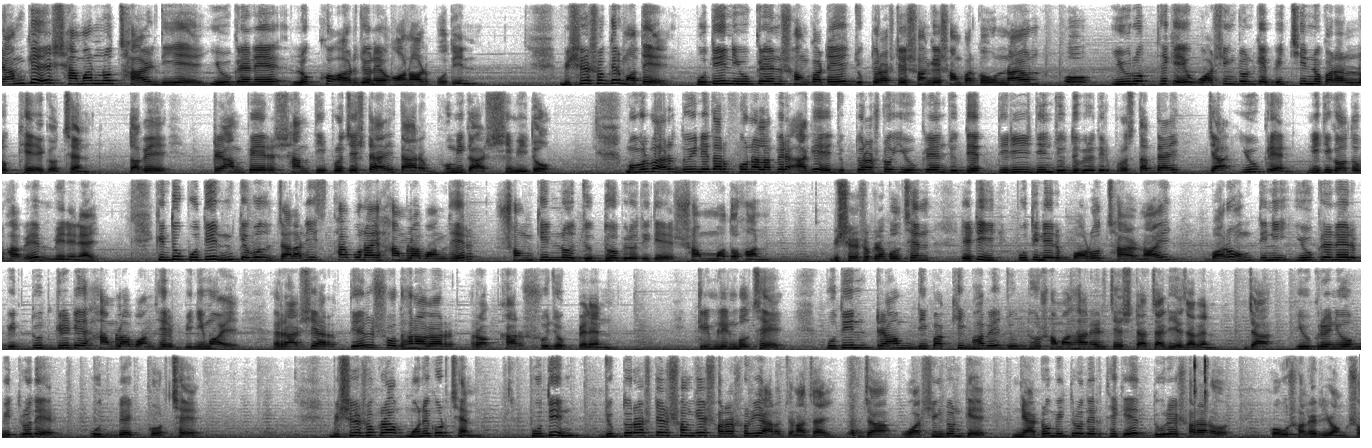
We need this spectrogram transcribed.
ট্রাম্পকে সামান্য ছাড় দিয়ে ইউক্রেনে লক্ষ্য অর্জনে অনড় পুতিন। বিশ্লেষকদের মতে, পুতিন ইউক্রেন সংকটে যুক্তরাষ্ট্রের সঙ্গে সম্পর্ক উন্নয়ন ও ইউরোপ থেকে ওয়াশিংটনকে বিচ্ছিন্ন করার লক্ষ্যে এগোচ্ছেন। তবে ট্রাম্পের শান্তি প্রচেষ্টায় তার ভূমিকা সীমিত। মঙ্গলবার দুই নেতার ফোন আলাপের আগে যুক্তরাষ্ট্র ইউক্রেন যুদ্ধে তিরিশ দিন যুদ্ধবিরতির প্রস্তাব দেয়, যা ইউক্রেন নীতিগতভাবে মেনে নেয়। কিন্তু পুতিন কেবল জ্বালানি স্থাপনায় হামলা বন্ধের সংকীর্ণ যুদ্ধবিরতিতে সম্মত হন। বিশ্লেষকরা বলছেন, এটি পুতিনের বড় ছাড় নয়, বরং তিনি ইউক্রেনের বিদ্যুৎ গ্রিডে হামলা বন্ধের বিনিময়ে রাশিয়ার তেল শোধনাগার রক্ষার সুযোগ পেলেন। ক্রিমলিন বলছে, পুতিন ট্রাম্প দ্বিপাক্ষিকভাবে যুদ্ধ সমাধানের চেষ্টা চালিয়ে যাবেন, যা ইউক্রেনীয় মিত্রদের উদ্বেগ করছে। বিশ্লেষকরা মনে করছেন, পুতিন যুক্তরাষ্ট্রের সঙ্গে সরাসরি আলোচনা চায়, যা ওয়াশিংটনকে ন্যাটো মিত্রদের থেকে দূরে সরানোর কৌশলেরই অংশ।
